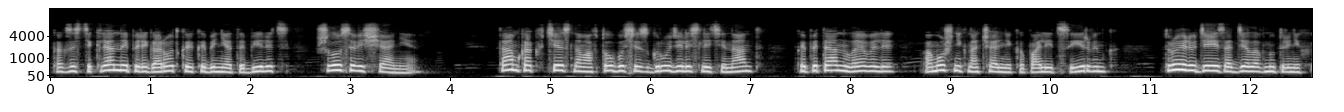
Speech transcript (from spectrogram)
как за стеклянной перегородкой кабинета Билец шло совещание. Там, как в тесном автобусе, сгрудились лейтенант, капитан Левели, помощник начальника полиции Ирвинг, трое людей из отдела внутренних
